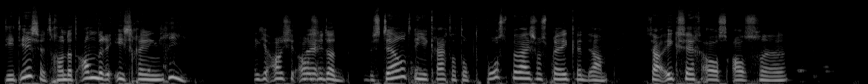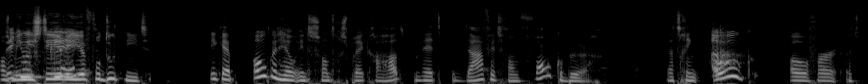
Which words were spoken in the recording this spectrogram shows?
dit is het. Gewoon dat andere is geen rie. Weet je, als je, als je dat bestelt en je krijgt dat op de post, bij wijze van spreken, dan zou ik zeggen als, als, uh, als ministerie, je voldoet niet. Ik heb ook een heel interessant gesprek gehad met David van Valkenburg. Dat ging ah. ook over het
